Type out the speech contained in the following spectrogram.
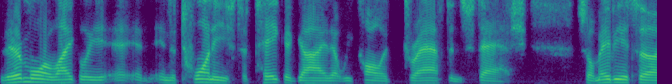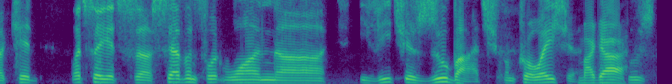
They're more likely in, in the 20s to take a guy that we call a draft and stash. So maybe it's a kid. Let's say it's uh, seven foot one uh, Ivica Zubac from Croatia. My guy. who's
